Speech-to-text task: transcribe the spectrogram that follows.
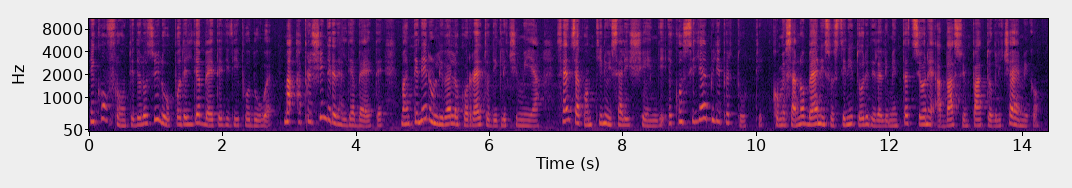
nei confronti dello sviluppo del diabete di tipo 2. Ma a prescindere dal diabete, mantenere un livello corretto di glicemia senza continui sali-scendi è consigliabile per tutti, come sanno bene i sostenitori dell'alimentazione a basso impatto glicemico.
